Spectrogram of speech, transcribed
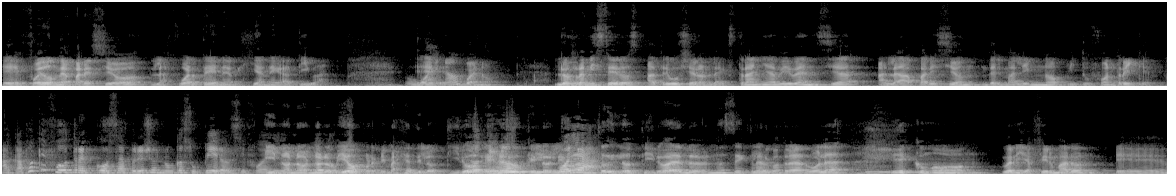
eh, fue donde apareció la fuerte energía negativa. Bueno. Eh, bueno, los remiseros atribuyeron la extraña vivencia a la aparición del maligno Pitufo Enrique. Ah, capaz que fue otra cosa, pero ellos nunca supieron si fue. Y el- no, no, no lo vio, porque imagínate, lo tiró, Lo es tiró. algo que lo Hola. levantó y lo tiró, a lo- no sé, claro, contra la arbolada. Y es como, bueno, y afirmaron, eh,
